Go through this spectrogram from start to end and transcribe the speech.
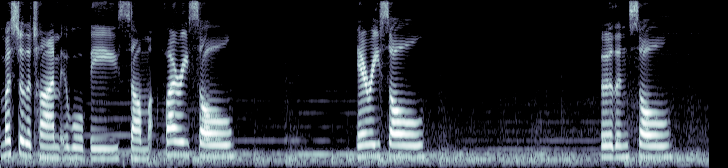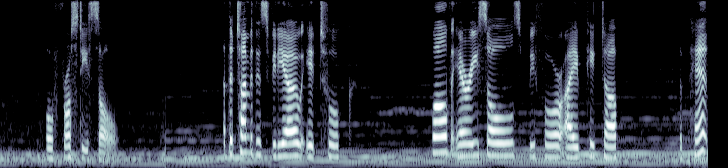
Most of the time it will be some fiery soul, Airy Soul, Earthen Soul, or Frosty Soul. At the time of this video, it took 12 Airy Souls before I picked up the pet.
